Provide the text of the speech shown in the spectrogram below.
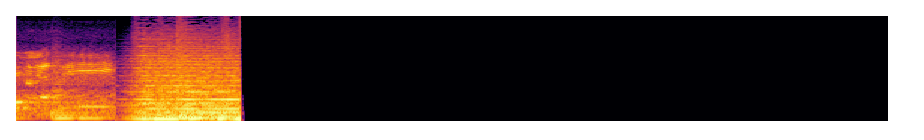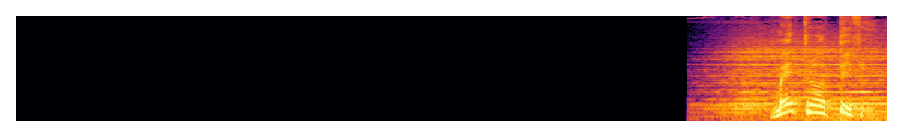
Terima kasih. Metro TV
